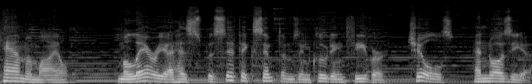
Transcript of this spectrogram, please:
Chamomile. Malaria has specific symptoms including fever, chills, and nausea.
